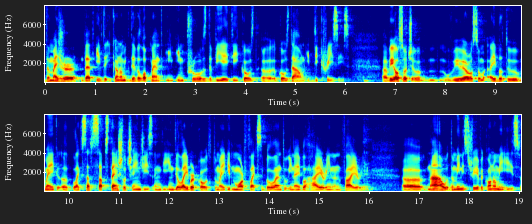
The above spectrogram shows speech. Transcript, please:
the measure that if the economic development improves, the VAT goes, uh, goes down, it decreases. Uh, we also uh, we were also able to make uh, like sub substantial changes in the in the labor code to make it more flexible and to enable hiring and firing. Uh, now the Ministry of Economy is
